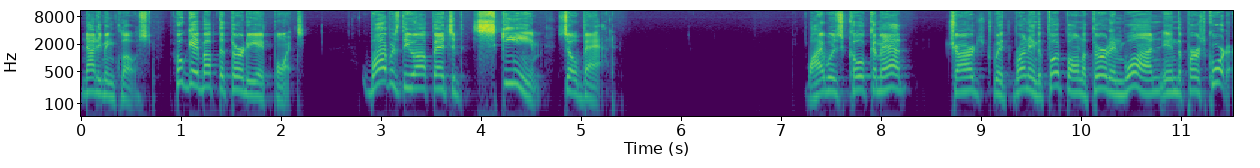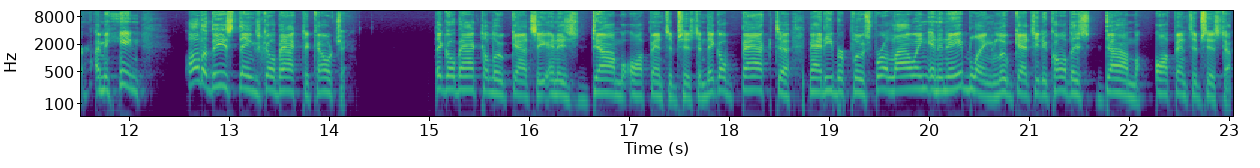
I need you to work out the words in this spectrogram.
Not even close. Who gave up the 38 points? Why was the offensive scheme so bad? Why was Cole Kmet charged with running the football on a third and one in the first quarter. I mean, all of these things go back to coaching. They go back to Luke Getsy and his dumb offensive system. They go back to Matt Eberflus for allowing and enabling Luke Getsy to call this dumb offensive system.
